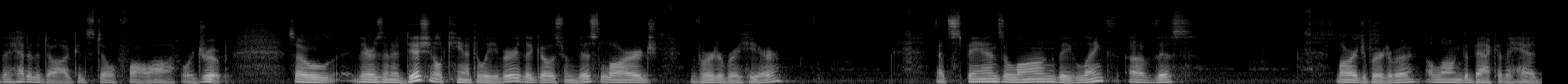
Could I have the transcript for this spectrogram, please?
the head of the dog can still fall off or droop. So there's an additional cantilever that goes from this large vertebra here that spans along the length of this large vertebra along the back of the head.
